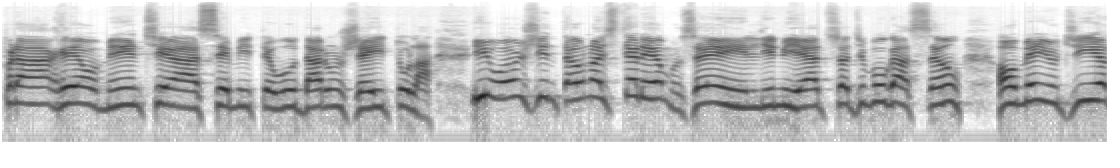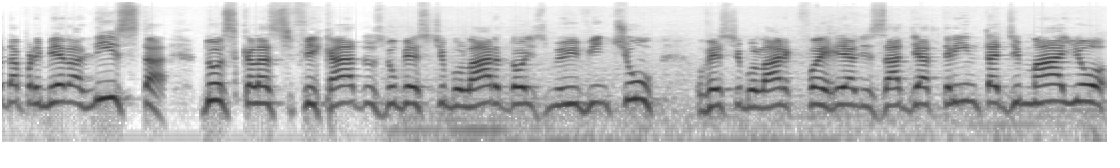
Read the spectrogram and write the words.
para realmente a CMTU dar um jeito lá. E hoje, então, nós teremos, em Lino Edson, a divulgação ao meio-dia da primeira lista dos classificados do vestibular 2021 o vestibular que foi realizado dia 30 de maio.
